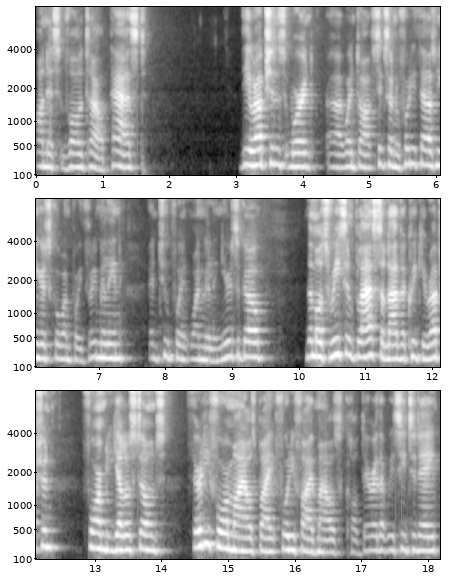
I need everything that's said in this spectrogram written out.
on its volatile past. The eruptions were, uh, went off 640,000 years ago, 1.3 million, and 2.1 million years ago. The most recent blast, the Lava Creek eruption, formed Yellowstone's 34 miles by 45 miles caldera that we see today.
